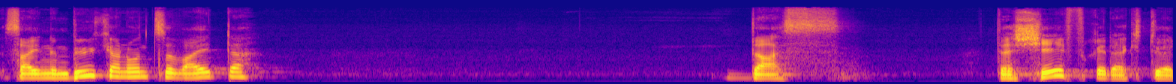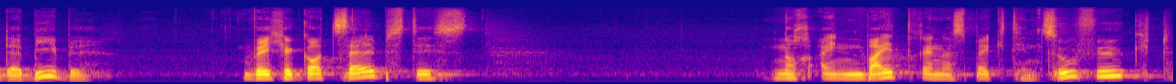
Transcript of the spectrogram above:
seinen Büchern und so weiter, dass der Chefredakteur der Bibel, welcher Gott selbst ist, noch einen weiteren Aspekt hinzufügt,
